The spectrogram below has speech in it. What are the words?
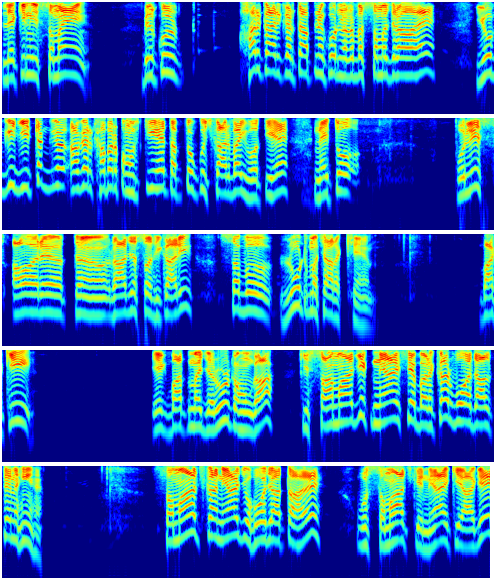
लेकिन इस समय बिल्कुल हर कार्यकर्ता अपने को नर्वस समझ रहा है। योगी जी तक अगर खबर पहुँचती है, तब तो कुछ कार्रवाई होती है, नहीं तो पुलिस और राजस्व अधिकारी सब लूट मचा रखे हैं। बाकी एक बात मैं ज़रूर कहूँगा कि सामाजिक न्याय से बढ़कर वो अदालतें नहीं हैं। समाज का न्याय जो हो जाता है उस समाज के न्याय के आगे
